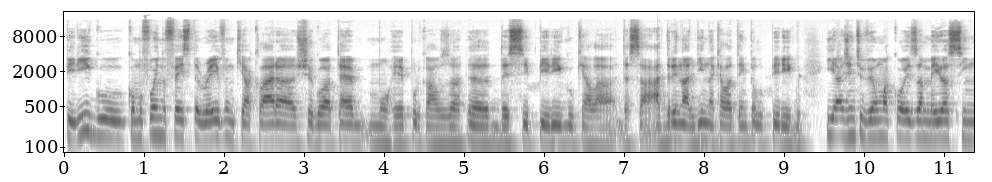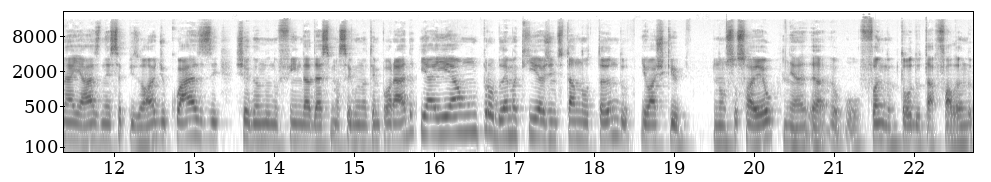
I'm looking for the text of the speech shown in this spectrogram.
perigo, como foi no Face the Raven, que a Clara chegou até morrer por causa uh, desse perigo que ela, dessa adrenalina que ela tem pelo perigo. E a gente vê uma coisa meio assim na Yas nesse episódio, quase chegando no fim da 12 segunda temporada. E aí é um problema que a gente está notando, e eu acho que não sou só eu, né, o fandom todo tá falando,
